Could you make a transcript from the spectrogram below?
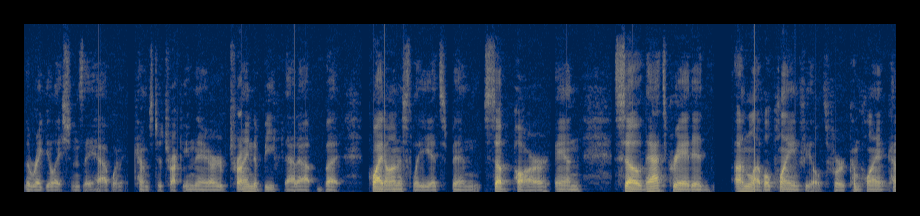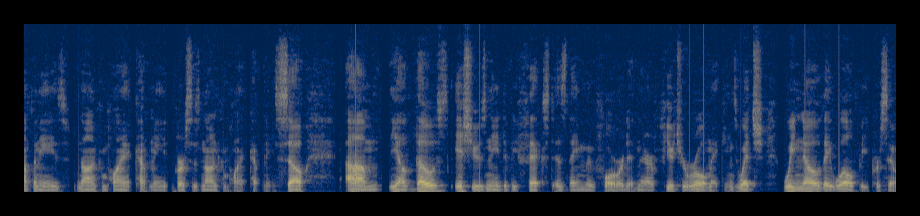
the regulations they have when it comes to trucking. They are trying to beef that up but quite honestly it's been subpar and so that's created unlevel playing fields for compliant companies non-compliant company versus non-compliant companies. So um, you know, those issues need to be fixed as they move forward in their future rulemakings, which we know they will be pursuing.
